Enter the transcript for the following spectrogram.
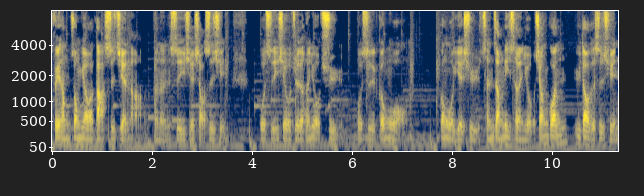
非常重要的大事件啊，可能是一些小事情，或是一些我觉得很有趣，或是跟我跟我也许成长历程有相关遇到的事情，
